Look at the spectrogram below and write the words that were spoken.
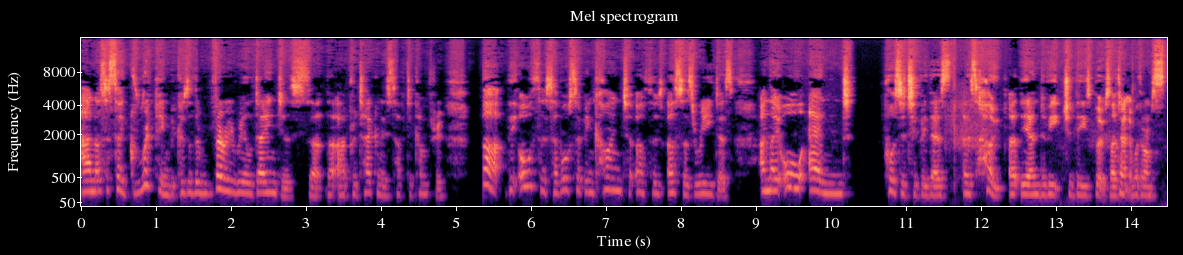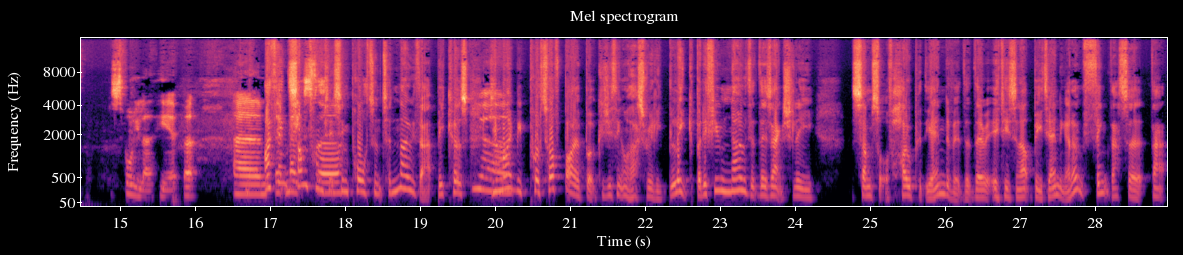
and, as I say, gripping because of the very real dangers that, that our protagonists have to come through. But the authors have also been kind to us, as- us as readers, and they all end positively. There's there's hope at the end of each of these books. I don't know whether I'm spoiler here, but um, I it think makes, sometimes it's important to know that because you might be put off by a book because you think, oh, that's really bleak. But if you know that there's actually some sort of hope at the end of it, that there it is an upbeat ending, I don't think that's a that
